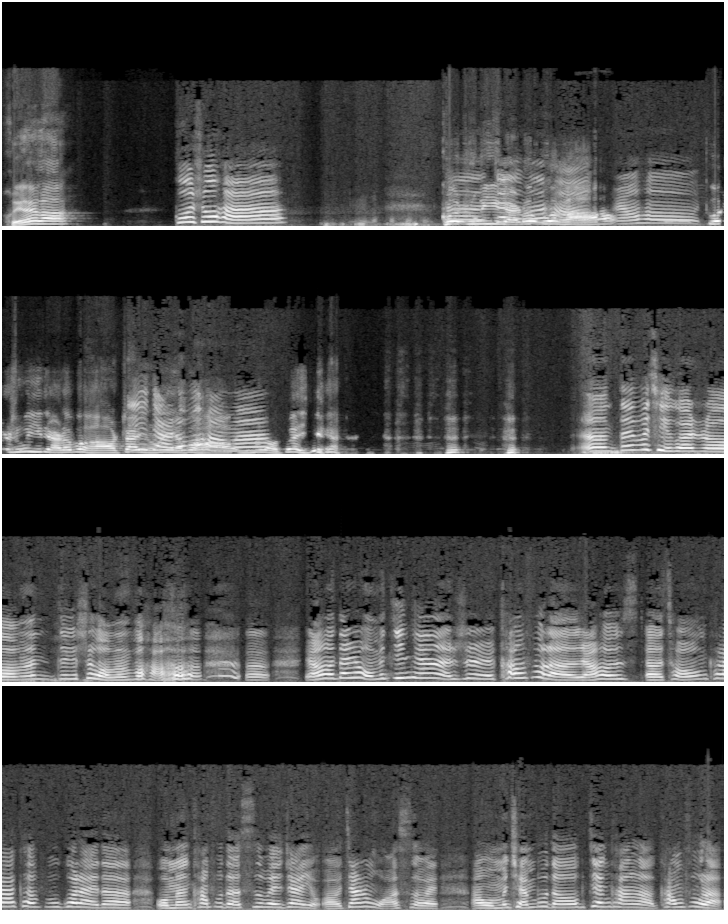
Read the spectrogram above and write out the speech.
回来了，郭叔好，郭叔一点都不好，好然后郭叔一点都不好，战友也不好，不好吗？你们老断线。嗯，对不起，郭叔，我们这个是我们不好，呃，然后但是我们今天呢是康复了，然后呃从克拉科夫过来的我们康复的四位战友，呃加上我四位啊、呃，我们全部都健康了，康复了，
